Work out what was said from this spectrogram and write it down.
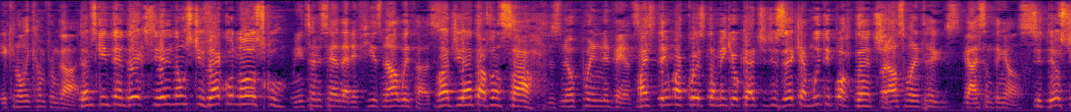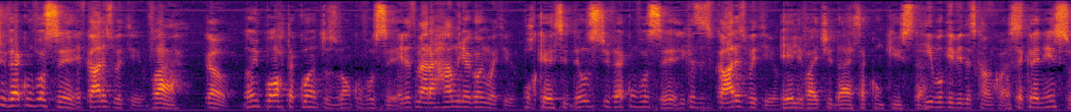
it can only come from God. Temos que entender que se Ele não estiver conosco, We need to understand that if He's not with us, não adianta avançar. there's no point in advancing. Mas tem uma coisa também que eu quero te dizer que é muito importante. But I also want to tell you guys something else. Se Deus estiver com você, If God is with you, vá. Go. Não importa quantos vão com você. Porque se Deus estiver com você, you, Ele vai te dar essa conquista. Você crê nisso?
